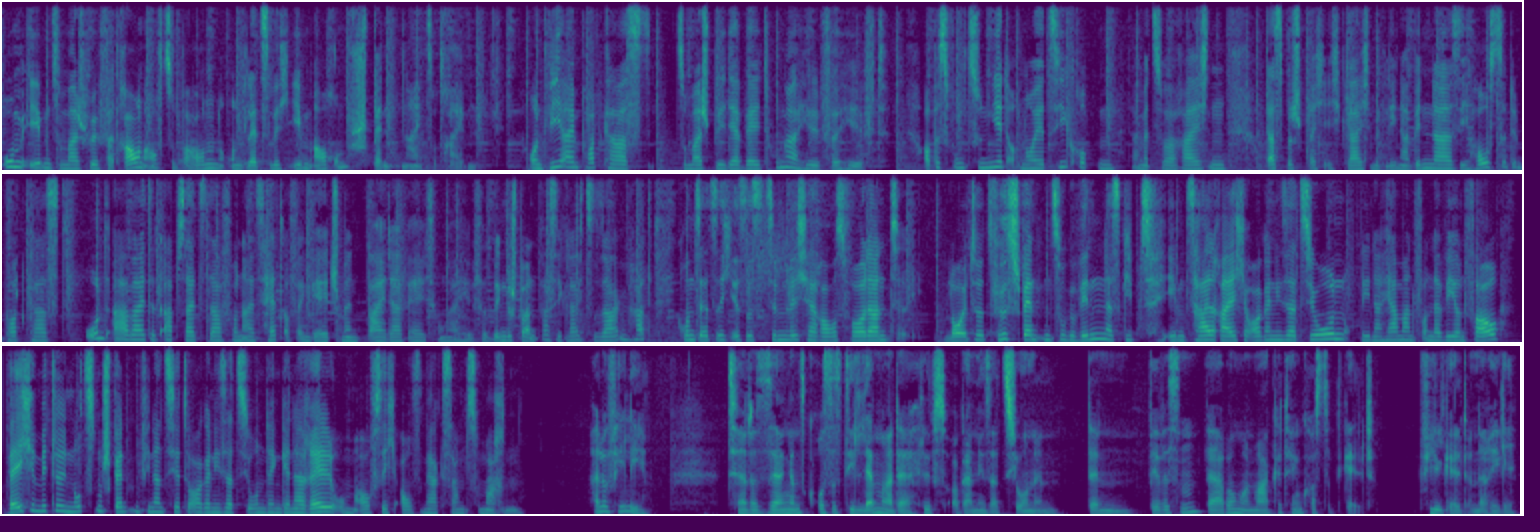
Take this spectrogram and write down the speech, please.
um eben zum Beispiel Vertrauen aufzubauen und letztlich eben auch um Spenden einzutreiben. Und wie ein Podcast zum Beispiel der Welthungerhilfe hilft ob es funktioniert, auch neue Zielgruppen damit zu erreichen, das bespreche ich gleich mit Lena Binder. Sie hostet den Podcast und arbeitet abseits davon als Head of Engagement bei der Welthungerhilfe. Bin gespannt, was sie gleich zu sagen hat. Grundsätzlich ist es ziemlich herausfordernd, Leute fürs Spenden zu gewinnen. Es gibt eben zahlreiche Organisationen. Lena Hermann von der W&V. Welche Mittel nutzen spendenfinanzierte Organisationen denn generell, um auf sich aufmerksam zu machen? Hallo Feli. Tja, das ist ja ein ganz großes Dilemma der Hilfsorganisationen. Denn wir wissen, Werbung und Marketing kostet Geld. Viel Geld in der Regel.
